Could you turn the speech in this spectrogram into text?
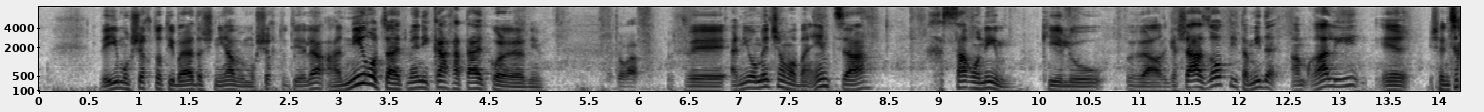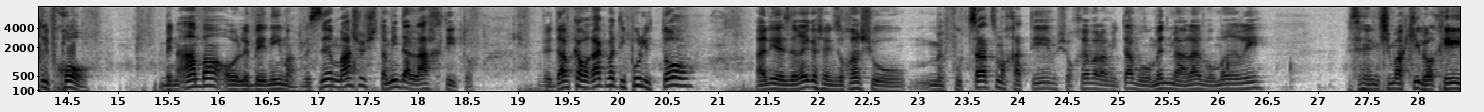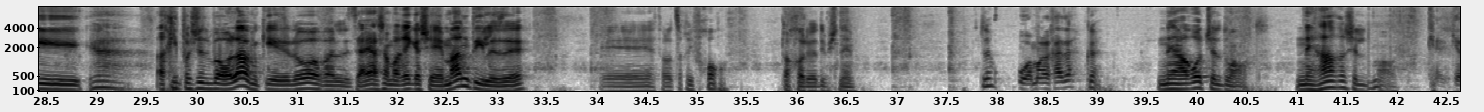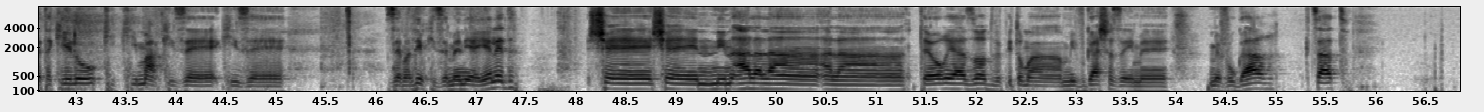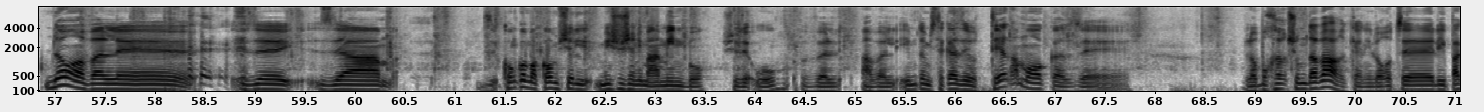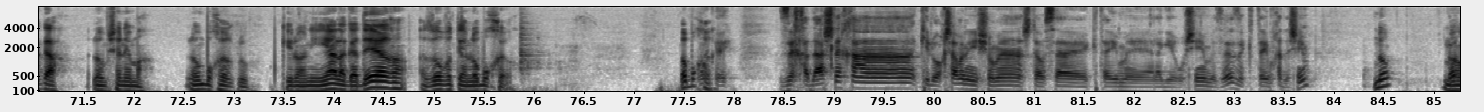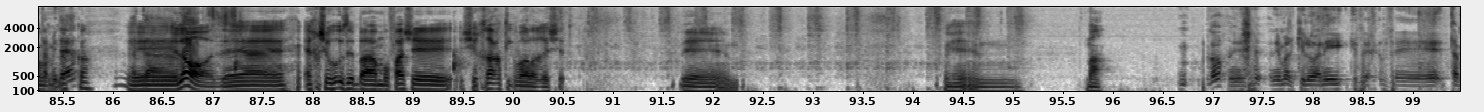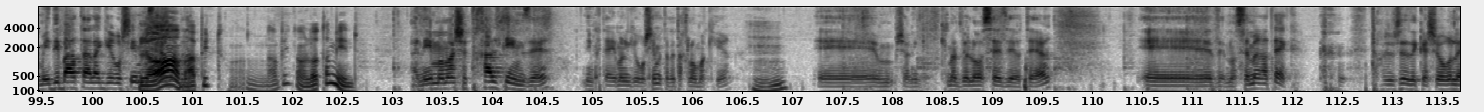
והיא מושכת אותי ביד השנייה ומושכת אותי אליה, אני רוצה את מני, קח אתה את כל הילדים. מטורף. ואני עומד שם באמצע, חסר אונים, כאילו, וההרגשה הזאת תמיד אמרה לי אה, שאני צריך לבחור בין אבא או לבין אימא, וזה משהו שתמיד הלכתי איתו. ודווקא רק בטיפול איתו, היה לי איזה רגע שאני זוכר שהוא מפוצץ מחטים, שוכב על המיטה והוא עומד מעליי ואומר לי, זה נשמע כאילו הכי, הכי פשוט בעולם, כאילו, אבל זה היה שם הרגע שהאמנתי לזה, אה, אתה לא צריך לבחור, אתה יכול להיות עם שניהם. זהו, הוא אמר לך את זה? כן. נהרות של דמעות. נהר של דמעות. כן, כי אתה כאילו, כי, כי מה? כי זה, כי זה, זה מדהים, כי זה מני הילד ש, שננעל על, ה, על התיאוריה הזאת, ופתאום המפגש הזה עם אה, מבוגר קצת. לא, אבל אה, זה, זה, ה- זה קודם כל מקום של מישהו שאני מאמין בו, שזה הוא, אבל, אבל אם אתה מסתכל על זה יותר עמוק, אז אה, לא בוחר שום דבר, כי אני לא רוצה להיפגע, לא משנה מה. לא בוחר כלום. כאילו, אני אהיה על הגדר, עזוב אותי, אני לא בוחר. לא בוחר. אוקיי. זה חדש לך, כאילו עכשיו אני שומע שאתה עושה קטעים אה, על הגירושים וזה, זה קטעים חדשים? לא. לא, תמיד היה? אה, לא, זה אה, איכשהו זה במופע ששחררתי כבר לרשת. אה, אה, מה? לא, אני, אומר, כאילו, אני, תמיד דיברת על הגירושים? לא? מה פתאום, מה פתאום, לא תמיד. אני ממש התחלתי עם זה, עם קטעים על גירושים, אתה בטח לא מכיר, אה, שאני כמעט ולא עושה את זה יותר. אה, זה נושא מרתק. אתה חושב שזה קשור ל,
